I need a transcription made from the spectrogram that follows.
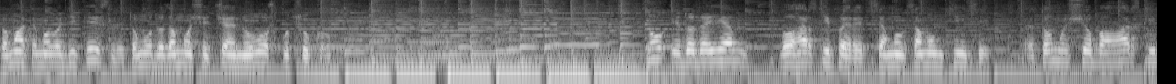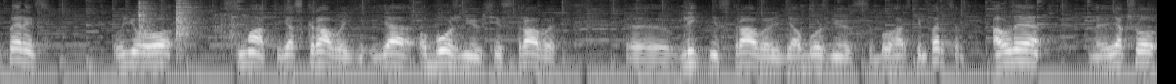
Томати молоді кислі, тому додамо ще чайну ложку цукру. Ну і додаємо болгарський перець в самому, в самому кінці. Е, Тому що болгарський перець, його смак яскравий. Я обожнюю всі страви, е, літні страви, я обожнюю з болгарським перцем. Але Е, Якщо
